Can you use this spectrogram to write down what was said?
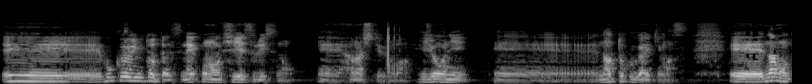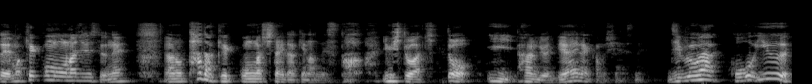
えー、僕にとってはですね、この CS リスの、えー、話というのは非常にえー、納得がいきます。えー、なので、まあ、結婚も同じですよね。あの、ただ結婚がしたいだけなんですという人はきっといい伴侶に出会えないかもしれないですね。自分はこういう、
